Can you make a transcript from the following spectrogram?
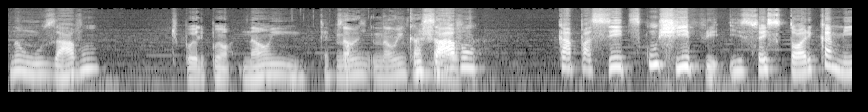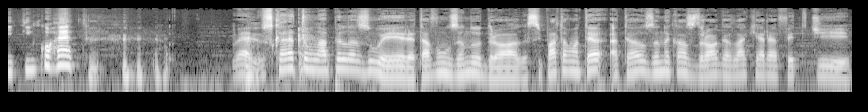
não usavam. Tipo, ele põe, ó, não em. não, não encaixa usavam alta. Capacetes com chifre. Isso é historicamente incorreto. Velho, os caras estão lá pela zoeira, estavam usando drogas. Se pá, estavam até, até usando aquelas drogas lá que era feito de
